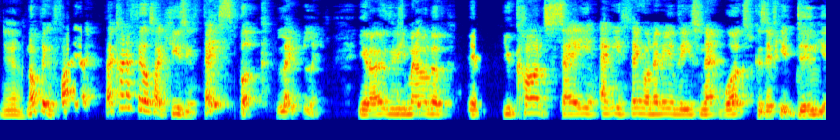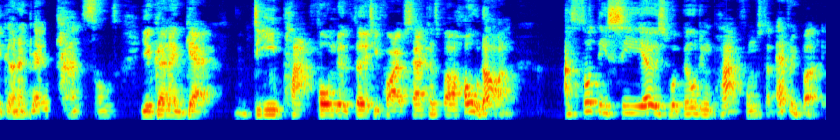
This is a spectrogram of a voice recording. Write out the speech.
Yeah. Not being funny. That kind of feels like using Facebook lately. You know, the amount of, you, know, you can't say anything on any of these networks because if you do, mm-hmm. you're going to get cancelled. You're going to get deplatformed in 35 seconds. But hold on. I thought these CEOs were building platforms for everybody.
